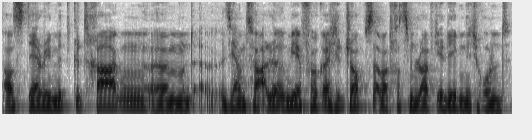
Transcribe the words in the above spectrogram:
aus Derry mitgetragen. Ähm, und äh, sie haben zwar alle irgendwie erfolgreiche Jobs, aber trotzdem läuft ihr Leben nicht rund.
